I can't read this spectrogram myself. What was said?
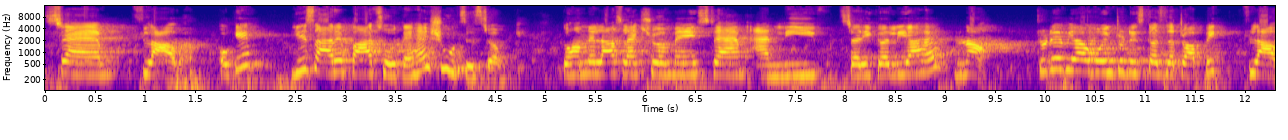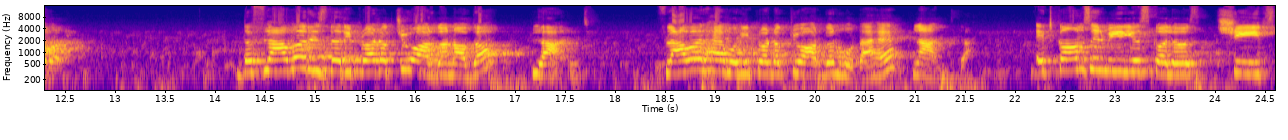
स्टैम फ्लावर ओके ये सारे पार्ट्स होते हैं शूट सिस्टम के तो हमने लास्ट लेक्चर में स्टैम एंड लीफ स्टडी कर लिया है. ना today we are going to discuss the topic flower the flower is the reproductive organ of the plant flower है वो रिप्रोडक्टिव ऑर्गन होता है प्लांट का. It comes in various colours shapes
